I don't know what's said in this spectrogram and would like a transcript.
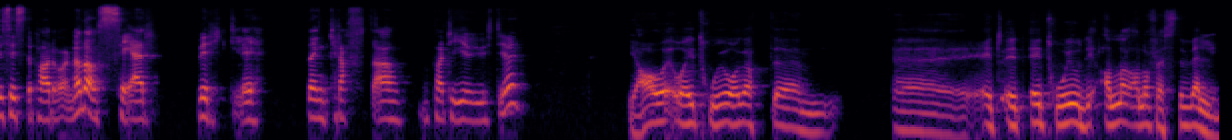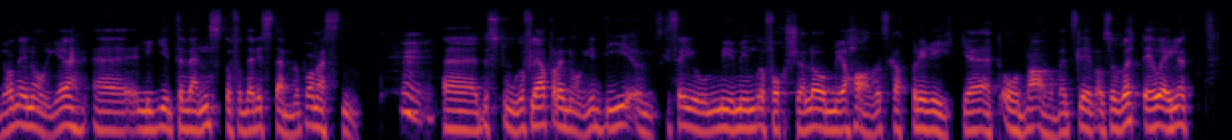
de siste par årene da, og ser virkelig den krafta partiet utgjør. Ja, og, og jeg tror jo òg at um, jeg, jeg, jeg, tror jo de aller, aller fleste velgerne i Norge eh, ligger til venstre for det de stemmer på, nesten. Mm. Eh, det store flertallet i Norge de ønsker seg jo mye mindre forskjeller og mye hardere skatt på de rike, et ordna arbeidsliv. Altså Rødt er jo egentlig et,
